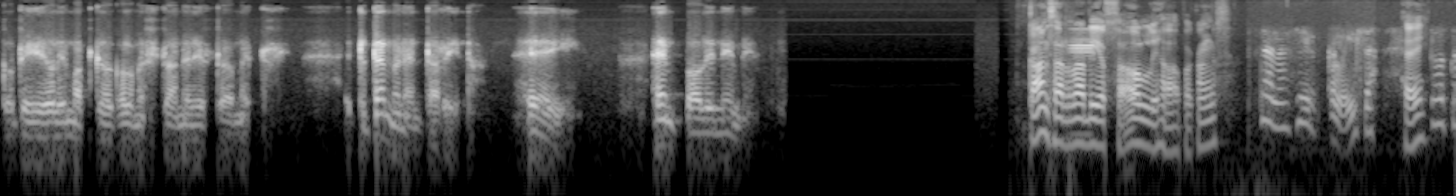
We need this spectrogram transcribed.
Kotiin oli matkaa 300-400 metriä. Että tämmöinen tarina. Hei. Hemppa oli nimi. Kansanradiossa Olli Haapakangas. Täällä Sirkka-Liisa. Hei. Tuota,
